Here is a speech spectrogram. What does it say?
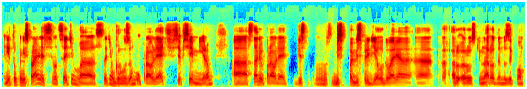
Они тупо не справились вот с этим, а, с этим грузом управлять все, всем миром. А, стали управлять без, без, по беспределу, говоря а, русским народным языком.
